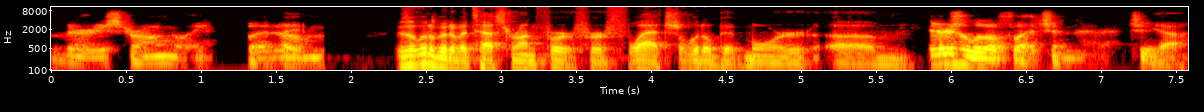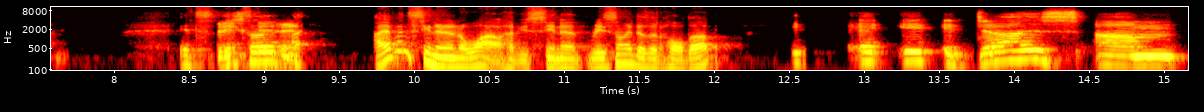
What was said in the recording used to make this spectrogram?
very strongly. But um, there's a little bit of a test run for for Fletch, a little bit more. Um, there's a little Fletch in there too. Yeah, it's. it's a, I, I haven't seen it in a while. Have you seen it recently? Does it hold up? It it, it, does. Um,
